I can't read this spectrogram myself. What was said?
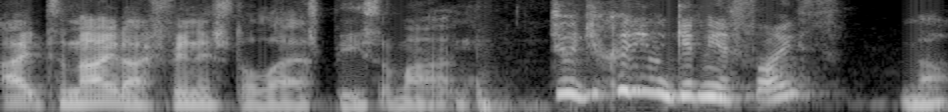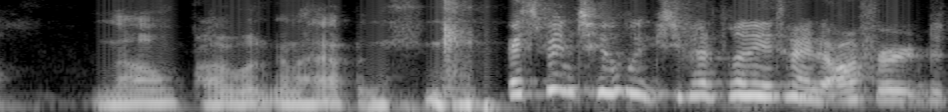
I tonight I finished the last piece of mine. Dude, you couldn't even give me a slice. No, no, probably wasn't gonna happen. It's been two weeks. You've had plenty of time to offer to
